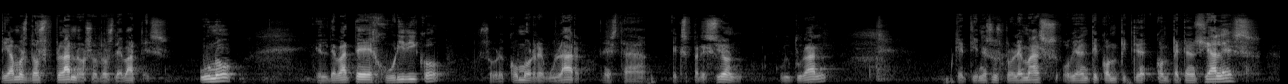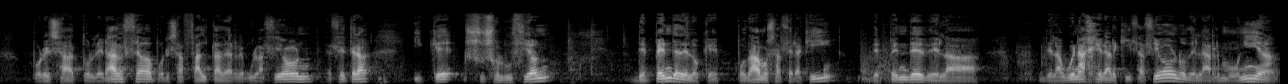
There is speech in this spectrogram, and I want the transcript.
digamos, dos planos o dos debates. Uno, el debate jurídico sobre cómo regular esta expresión cultural, que tiene sus problemas obviamente competenciales, por esa tolerancia o por esa falta de regulación, etcétera, y que su solución depende de lo que podamos hacer aquí, depende de la, de la buena jerarquización o de la armonía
